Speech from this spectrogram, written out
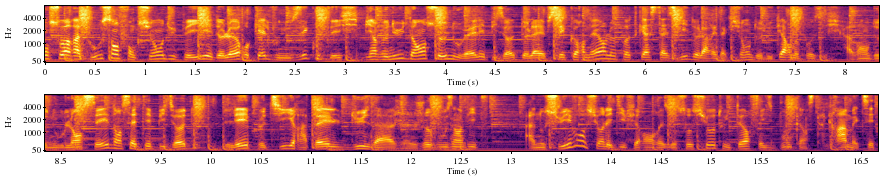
Bonsoir à tous en fonction du pays et de l'heure auquel vous nous écoutez. Bienvenue dans ce nouvel épisode de l'AFC Corner, le podcast Asie de la rédaction de Lucarne Opposé. Avant de nous lancer dans cet épisode, les petits rappels d'usage. Je vous invite à nous suivre sur les différents réseaux sociaux, Twitter, Facebook, Instagram, etc.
